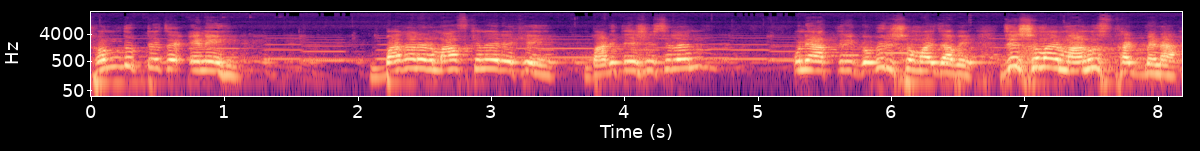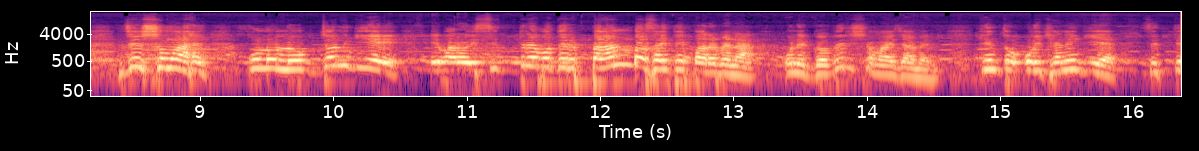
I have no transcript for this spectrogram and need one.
সন্দুকটা যে এনে বাগানের মাঝখানে রেখে বাড়িতে এসেছিলেন। উনি রাত্রি গভীর সময় যাবে। যে সময় মানুষ থাকবে না, যে সময় কোনো লোকজন গিয়ে এবার ওই চিত্রেবতের প্রাণ বাঁচাইতে পারবে না, উনি গভীর সময় যাবেন। কিন্তু ওইখানে গিয়ে চিত্রে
